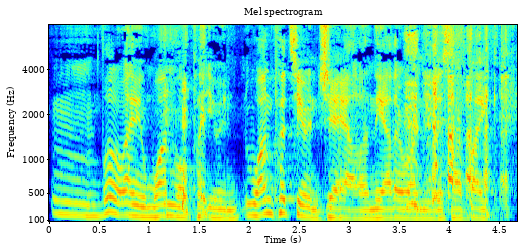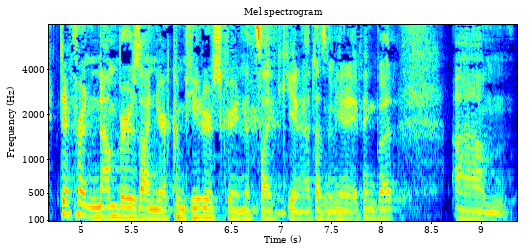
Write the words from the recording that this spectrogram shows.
Well, I mean, one will put you in, one puts you in jail, and the other one you just have like different numbers on your computer screen. It's like you know, it doesn't mean anything. But, um,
